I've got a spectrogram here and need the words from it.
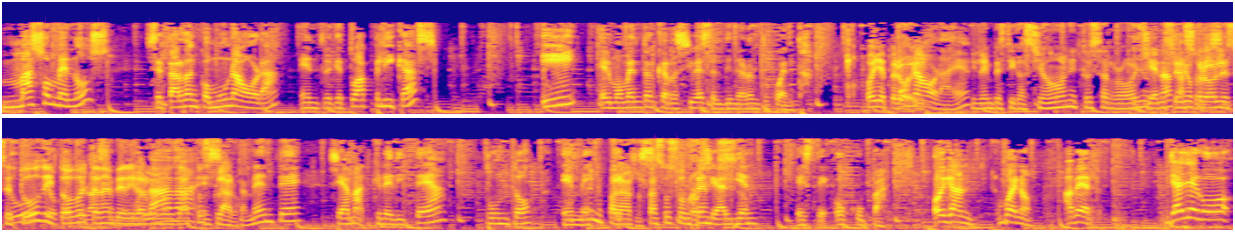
más o menos se tardan como una hora entre que tú aplicas y el momento en que recibes el dinero en tu cuenta. Oye, pero. Una y- hora, ¿eh? Y la investigación y todo ese rollo. Pues llenas Pues yo creo la solicitud, y todo, y te deben pedir algunos datos, claro. Exactamente. Se llama creditea.mx. Bueno, para casos Por si urgentes, alguien este, ocupa. Oigan, bueno, a ver. Ya llegó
